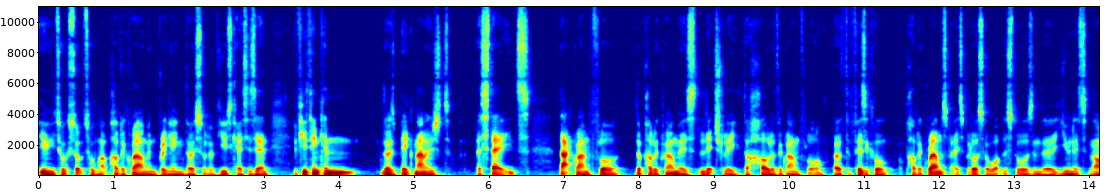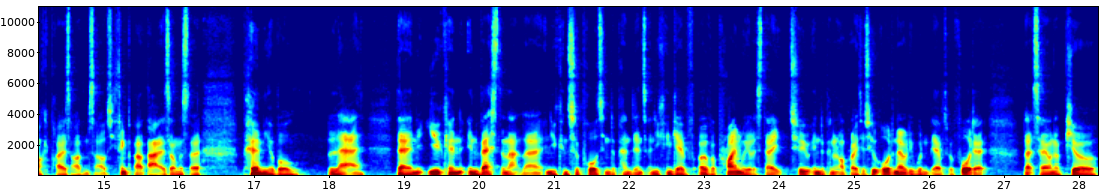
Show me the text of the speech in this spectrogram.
you know you talk sort of talking about public realm and bringing those sort of use cases in. If you think in those big managed estates, that ground floor, the public realm is literally the whole of the ground floor, both the physical public realm space, but also what the stores and the units and the occupiers are themselves. You think about that as almost a permeable layer then you can invest in that layer and you can support independence and you can give over prime real estate to independent operators who ordinarily wouldn't be able to afford it, let's say on a pure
